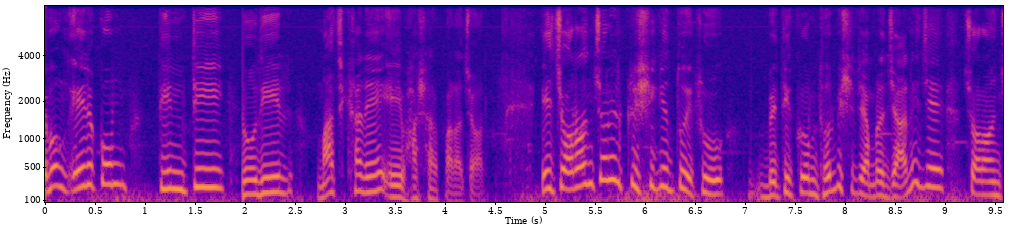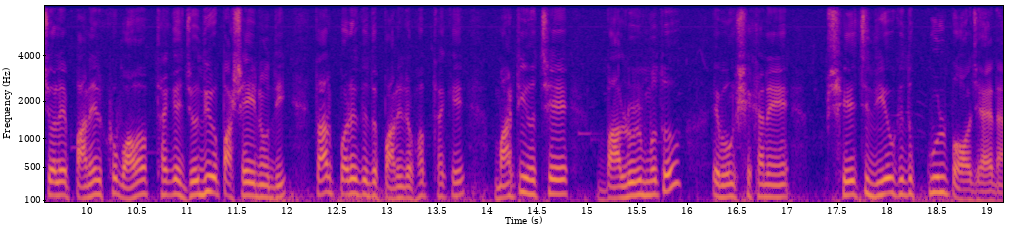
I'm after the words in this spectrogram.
এবং এরকম তিনটি নদীর মাঝখানে এই ভাষার পাড়া চর এই চরাঞ্চলের কৃষি কিন্তু একটু ব্যতিক্রম ধর্মী, সেটি আমরা জানি যে চরাঞ্চলে পানির খুব অভাব থাকে, যদিও পাশেই নদী, তারপরেও কিন্তু পানির অভাব থাকে। মাটি হচ্ছে বালুর মতো এবং সেখানে সেচ দিয়েও কিন্তু কুল পাওয়া যায় না।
